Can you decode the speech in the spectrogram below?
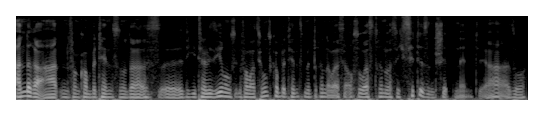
andere Arten von Kompetenzen und da ist äh, Digitalisierungs-, Informationskompetenz mit drin, aber ist ja auch sowas drin, was sich Citizenship nennt, ja, also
